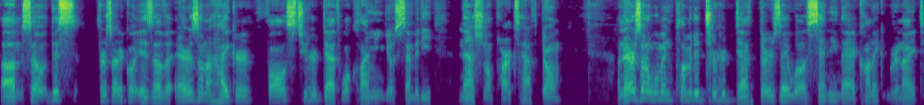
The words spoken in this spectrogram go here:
Um, so this first article is of an Arizona hiker falls to her death while climbing Yosemite National Park's Half Dome. An Arizona woman plummeted to her death Thursday while ascending the iconic granite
